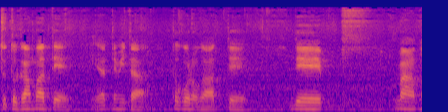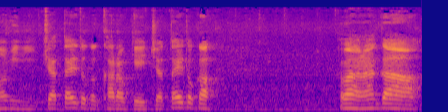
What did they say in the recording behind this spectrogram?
ちょっと頑張ってやってみたところがあってでまあ、飲みに行っちゃったりとかカラオケ行っちゃったりとかまあなんか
